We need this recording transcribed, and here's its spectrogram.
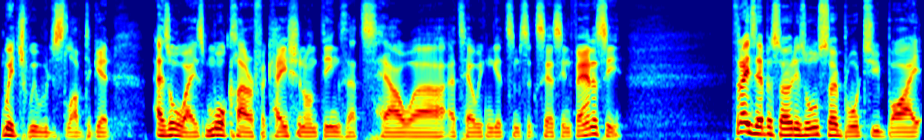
which we would just love to get. As always, more clarification on things. That's how uh, that's how we can get some success in fantasy. Today's episode is also brought to you by.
